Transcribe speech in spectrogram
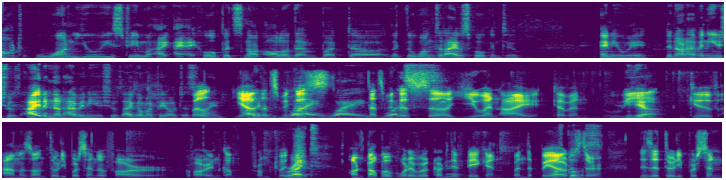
Not one UAE streamer. I, I, I hope it's not all of them, but uh, like the ones that I've spoken to, anyway, did not have any issues. I did not have any issues. I got my payout just well, fine. yeah, But that's because why- that's what's- because uh, you and I, Kevin, we Yeah. give Amazon thirty percent of our of our income from Twitch. Right. on top of whatever cut they've taken, when the payout is there, there's a 30%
